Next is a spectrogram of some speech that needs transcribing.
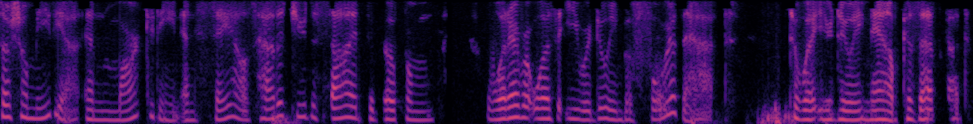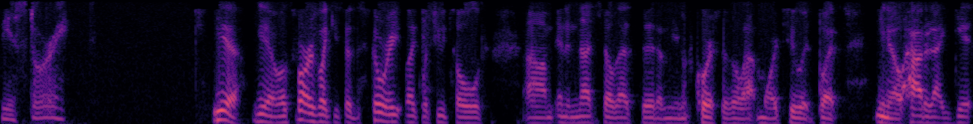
social media and marketing and sales, how did you decide to go from whatever it was that you were doing before that to what you're doing now? Because that's got to be a story. Yeah, yeah. Well, as far as like you said, the story, like what you told, um, in a nutshell, that's it. I mean, of course, there's a lot more to it, but you know, how did I get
